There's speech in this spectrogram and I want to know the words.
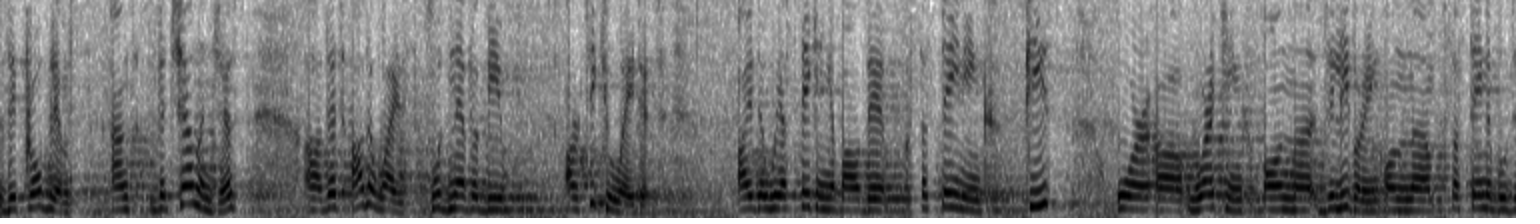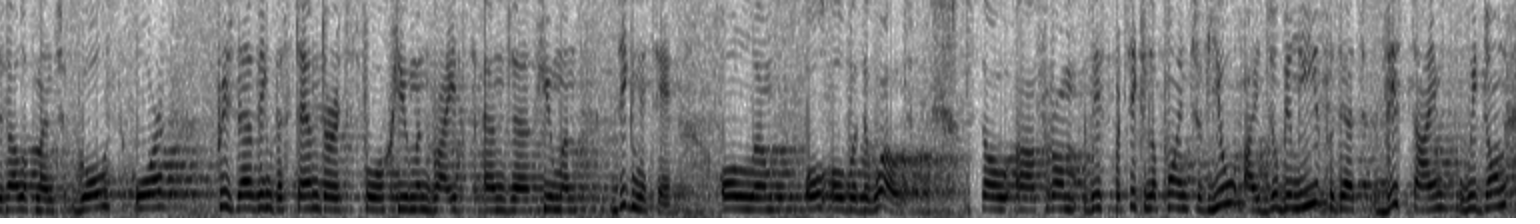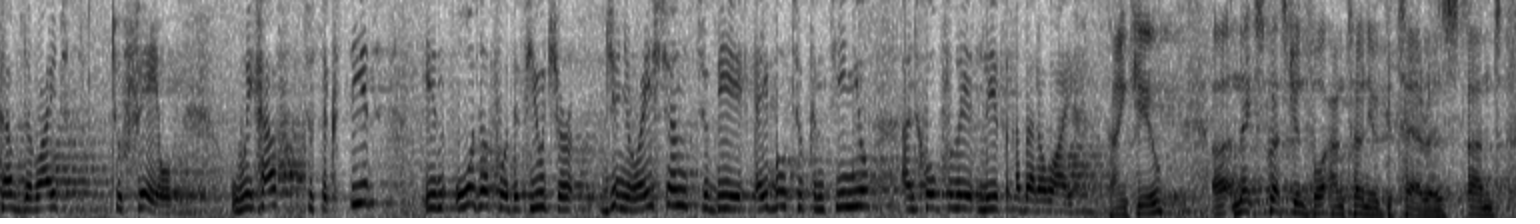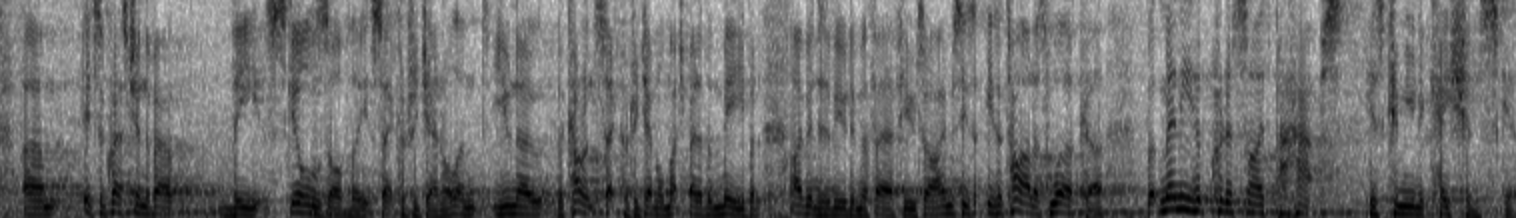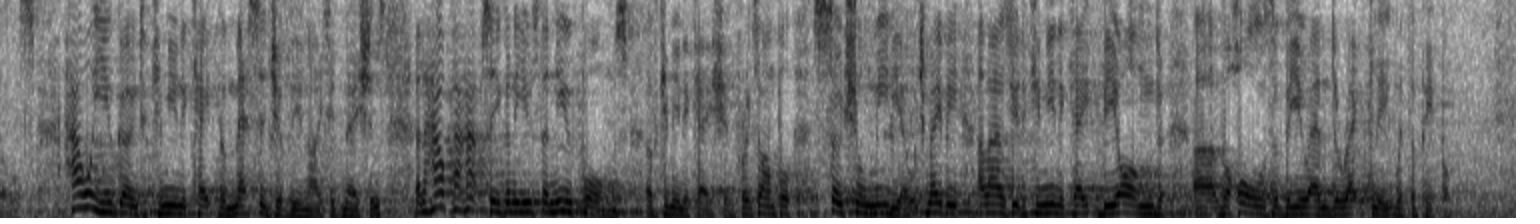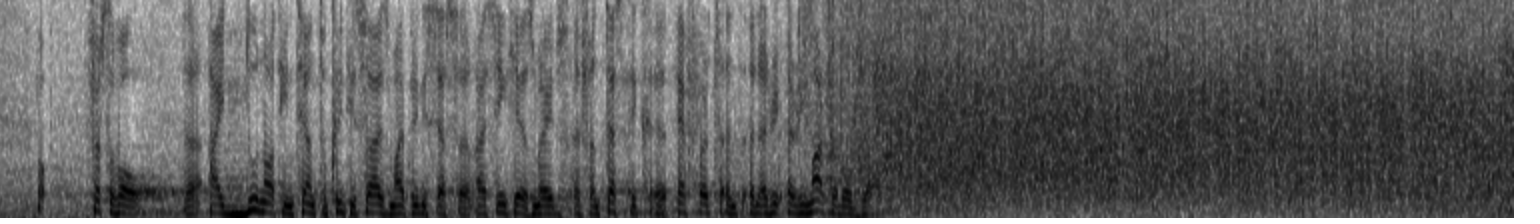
the problems and the challenges uh, that otherwise would never be articulated. Either we are speaking about the sustaining peace or uh, working on uh, delivering on uh, sustainable development goals or preserving the standards for human rights and uh, human dignity all, um, all over the world. So uh, from this particular point of view, I do believe that this time we don't have the right to fail. We have to succeed in order for the future generation to be able to continue and hopefully live a better life. Thank you. Uh, next question for Antonio Guterres, and um, it's a question about the skills of the Secretary General, and you know the current Secretary General much better than me, but I've interviewed him a fair few times. He's, he's a tireless worker, but many have criticised perhaps his communication skills. How are you going to communicate the message of the United Nations? And how perhaps are you going to use the new forms of communication? For example, social media, which maybe allows you to communicate beyond uh, the halls of the UN directly with the people. Well, first of all, uh, I do not intend to criticize my predecessor. I think he has made a fantastic uh, effort and, and a, re a remarkable job.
